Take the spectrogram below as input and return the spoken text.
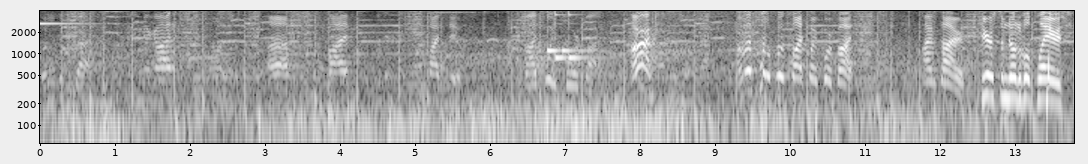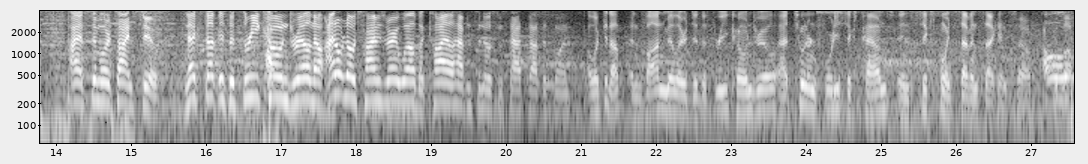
What do you think you got? I think I got uh five five two. 5.45. Alright. I'm gonna settle for 5.45. I'm tired. Here are some notable players I have similar times to. Next up is the three cone drill. Now, I don't know times very well, but Kyle happens to know some stats about this one. I looked it up, and Von Miller did the three cone drill at 246 pounds in 6.7 seconds. So, good luck.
